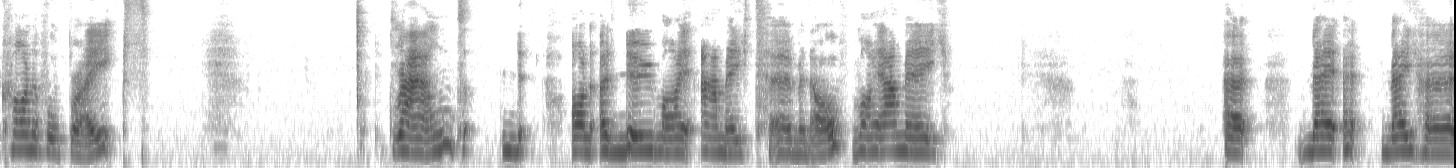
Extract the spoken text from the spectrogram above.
carnival breaks ground on a new Miami terminal. Miami uh, May, uh, Maher,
